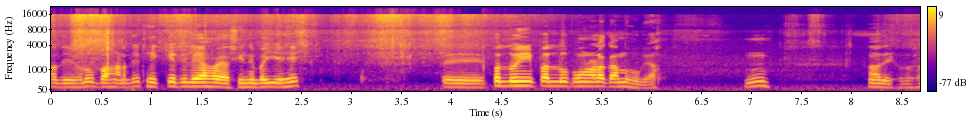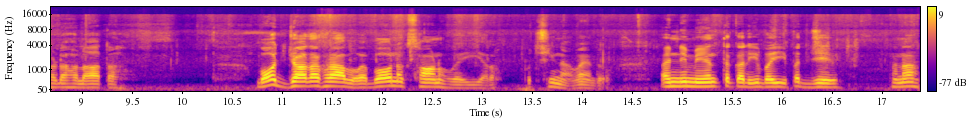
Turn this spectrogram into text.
ਆ ਦੇਖ ਲਓ, ਵਾਹਣ ਦੇ ਠੇਕੇ ਤੇ ਲਿਆ ਹੋਇਆ ਸੀ ਨੇ ਬਾਈ ਇਹ। ਤੇ ਪੱਲੂ ਹੀ ਪੱਲੂ ਪਾਉਣ ਵਾਲਾ ਕੰਮ ਹੋ ਗਿਆ। ਹੂੰ ਆ ਦੇਖੋ ਸਾਡਾ ਹਾਲਾਤ ਆ। ਬਹੁਤ ਜ਼ਿਆਦਾ ਖਰਾਬ ਹੋ ਗਿਆ ਬਹੁਤ ਨੁਕਸਾਨ ਹੋ ਗਿਆ ਜੀ ਯਾਰ, ਪੁੱਛੀ ਨਾ ਮੈਂ ਤੋ ਇੰਨੀ ਮਿਹਨਤ ਕਰੀ ਬਈ ਭੱਜੇ, ਹਨਾ?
